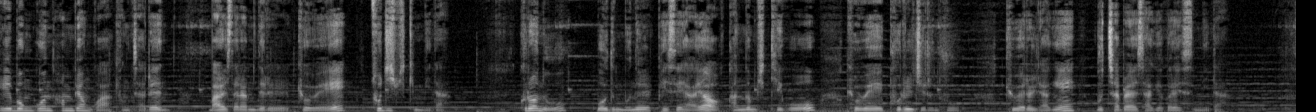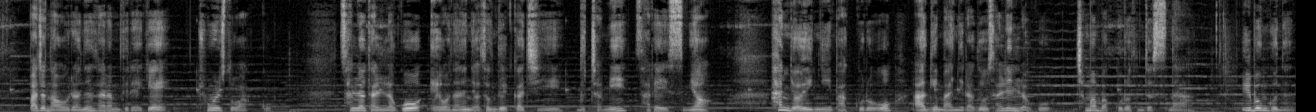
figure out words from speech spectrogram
일본군 헌병과 경찰은 마을 사람들을 교회에 소집시킵니다. 그런 후 모든 문을 폐쇄하여 감금시키고 교회에 불을 지른 후 교회를 향해 무차별 사격을 했습니다. 빠져나오려는 사람들에게 총을 쏘았고 살려달라고 애원하는 여성들까지 무참히 살해했으며 한 여인이 밖으로 아기만이라도 살리려고 창문 밖으로 던졌으나 일본군은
